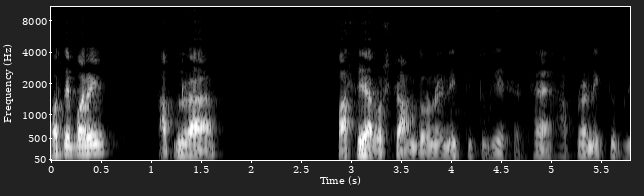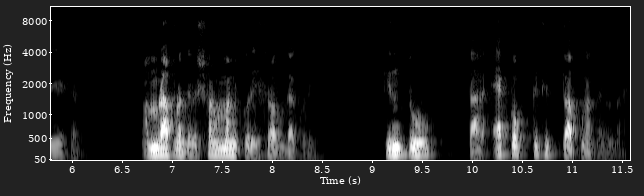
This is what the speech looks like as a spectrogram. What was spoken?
হতে পারে আপনারা পাঁচই আগস্টে আন্দোলনের নেতৃত্ব দিয়েছেন। হ্যাঁ আপনারা নেতৃত্ব দিয়েছেন। আমরা আপনাদেরকে সম্মান করি, শ্রদ্ধা করি। কিন্তু তার একক কৃতিত্ব আপনাদের নয়।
